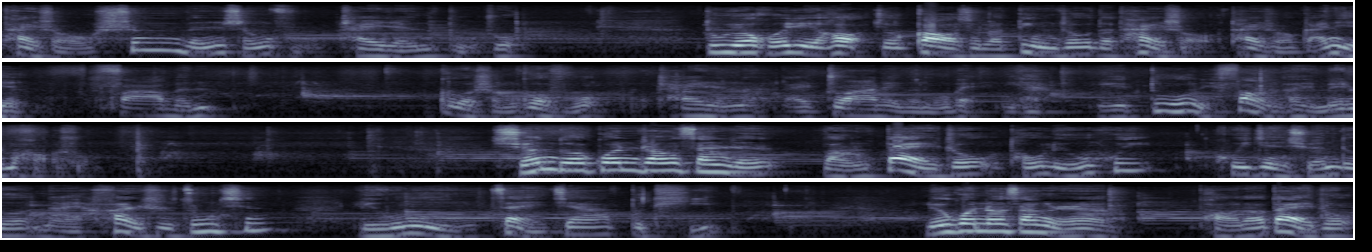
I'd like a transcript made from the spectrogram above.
太守深闻省府，差人捕捉。都邮回去以后，就告诉了定州的太守，太守赶紧发文，各省各府差人呢来抓这个刘备。你看，你都邮你放着他也没什么好处。玄德、关张三人往代州投刘辉，辉见玄德乃汉室宗亲，刘逆在家不提。刘关张三个人啊，跑到代州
